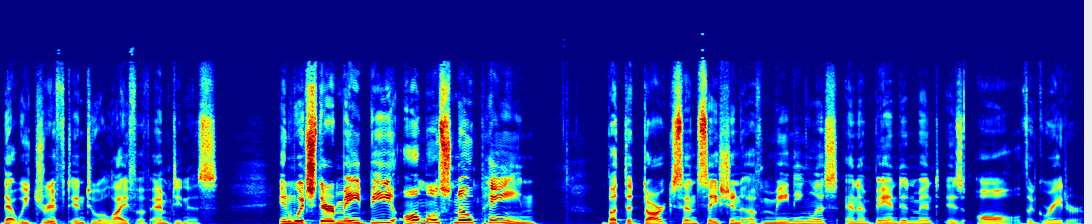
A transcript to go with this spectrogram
that we drift into a life of emptiness, in which there may be almost no pain, but the dark sensation of meaningless and abandonment is all the greater.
